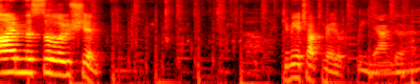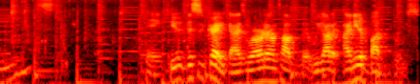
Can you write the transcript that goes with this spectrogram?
I'm the solution. Oh, Give me a chopped tomato, please. Yeah, I'm doing Thank you. This is great, guys. We're already on top of it. We got it. I need a button, please.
